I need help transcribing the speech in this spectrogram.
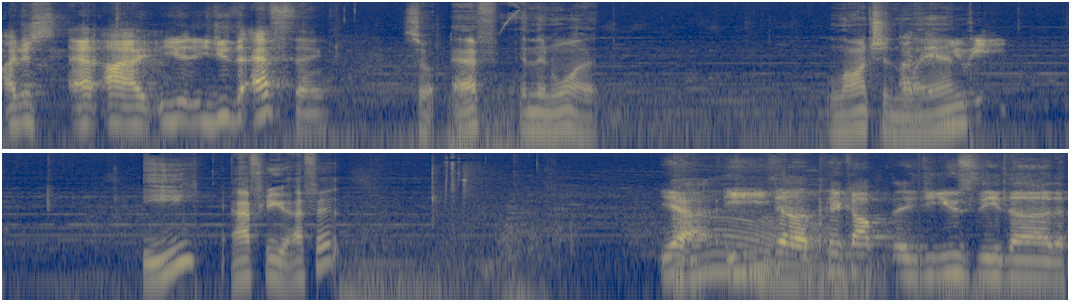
I just, I, you, you do the F thing. So F and then what? Launch and Uh, land. E after you F it. Yeah, E to Oh. pick up, you use the, the,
